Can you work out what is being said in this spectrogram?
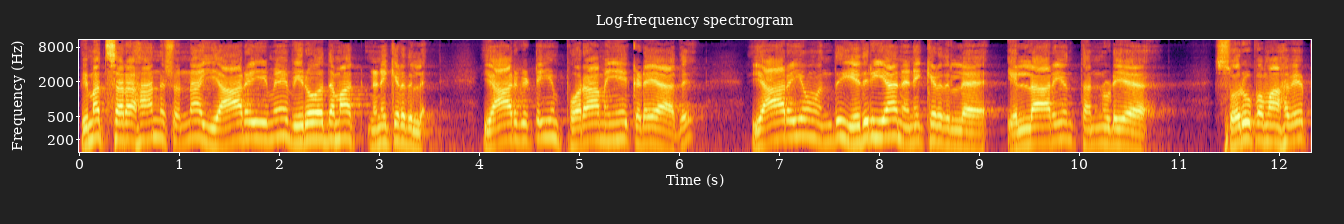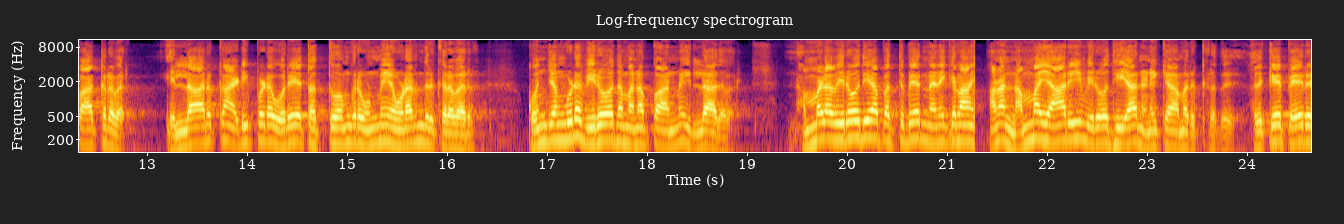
விமத்சரஹான்னு சொன்னால் யாரையுமே விரோதமாக நினைக்கிறதில்ல. யார்கிட்டையும் பொறாமையே கிடையாது. யாரையும் வந்து எதிரியாக நினைக்கிறதில்ல. எல்லாரையும் தன்னுடைய ஸ்வரூபமாகவே பார்க்குறவர். எல்லாருக்கும் அடிப்படை ஒரே தத்துவங்கிற உண்மையை உணர்ந்திருக்கிறவர். கொஞ்சம் கூட விரோத மனப்பான்மை இல்லாதவர். நம்மளை விரோதியாக பத்து பேர் நினைக்கலாம். ஆனால் நம்ம யாரையும் விரோதியாக நினைக்காமல் இருக்கிறது. அதுக்கே பேர்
